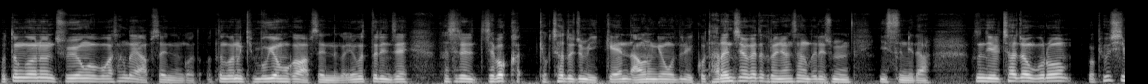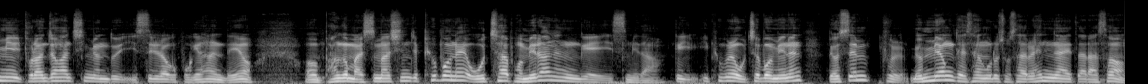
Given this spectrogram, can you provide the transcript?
어떤 거는 주영 후보가 상당히 앞서 있는 것, 어떤 거는 김부겸 후보가 앞서 있는 것 이런 것들이 이제 사실 제법 가- 격차도 좀 있게 나오는 경우도 있고 다른 지역에도 그런 현상들이 좀 있습니다. 그래서 일차적으로 뭐 표심이 불안정한 측면도 있으리라고 보긴 하는데요. 어, 방금 말씀하신 이제 표본의 오차 범위라는 게 있습니다. 그러니까 이- 이 표본의 오차 범위는 몇 샘플, 몇 명 대상으로 조사를 했냐에 따라서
